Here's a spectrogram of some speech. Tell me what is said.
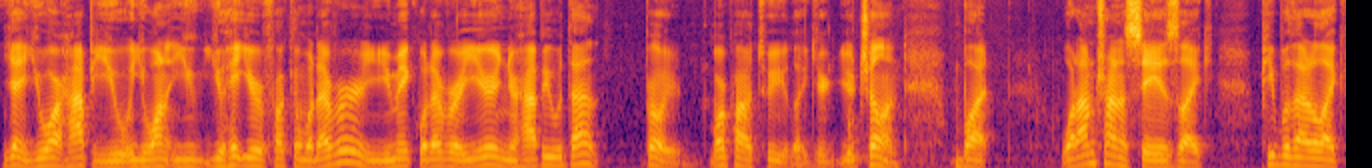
yeah you are happy you you want you you hit your fucking whatever you make whatever a year and you're happy with that bro more power to you like you're you're chilling but what I'm trying to say is like people that are like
